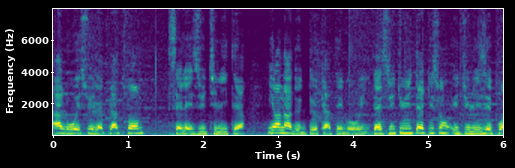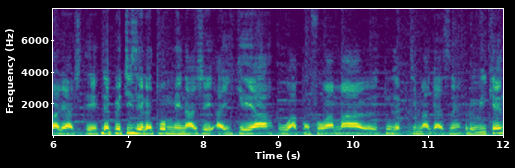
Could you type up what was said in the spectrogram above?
alloué sur les plateformes, c'est les utilitaires. Il y en a de deux catégories. Des utilitaires qui sont utilisés pour aller acheter des petits électroménagers à Ikea ou à Conforama, euh, tous les petits magasins le week-end.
